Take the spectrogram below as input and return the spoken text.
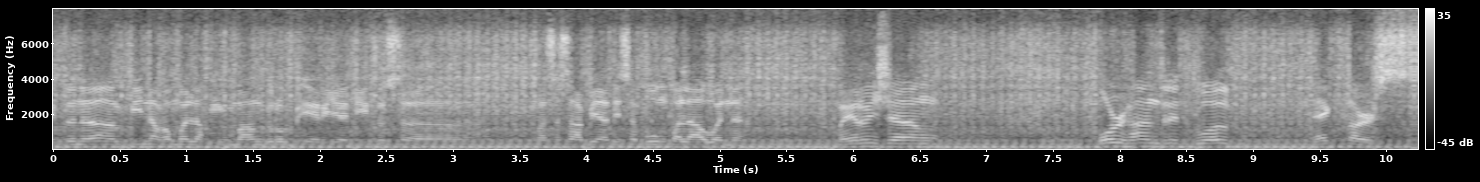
Ito na ang pinakamalaking mangrove area dito sa masasabi natin sa buong Palawan na. Mayroon siyang 412 hectares.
